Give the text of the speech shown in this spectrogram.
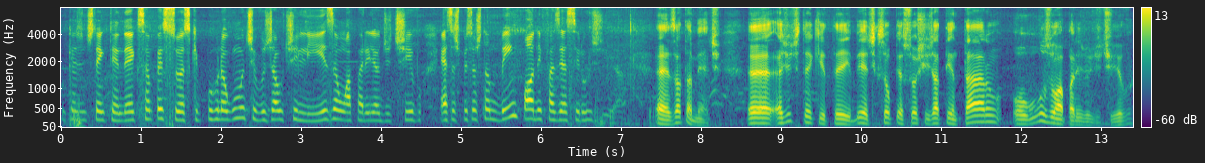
O que a gente tem que entender é que são pessoas que por algum motivo já utilizam o aparelho auditivo, essas pessoas também podem fazer a cirurgia. É, exatamente. É, a gente tem que ter em mente que são pessoas que já tentaram ou usam o aparelho auditivo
